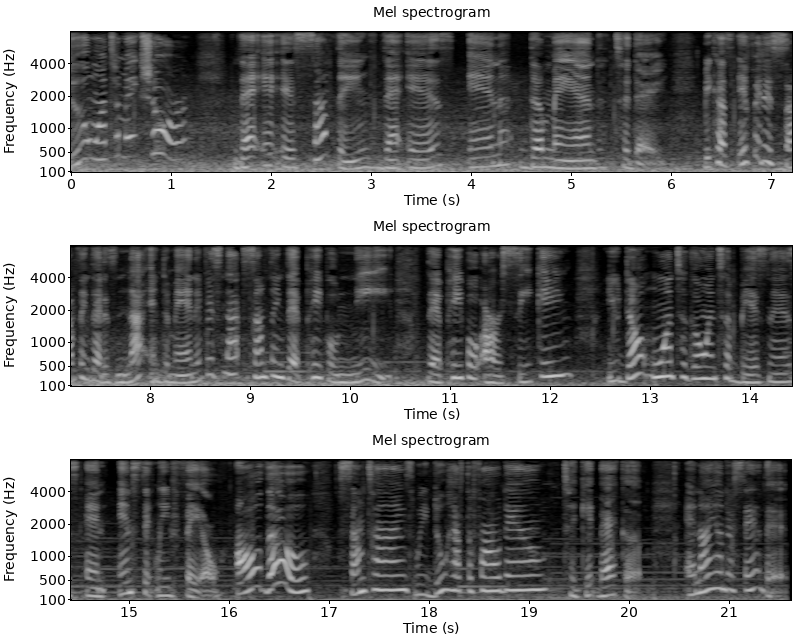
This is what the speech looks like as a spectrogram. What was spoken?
do want to make sure that it is something that is in demand today. Because if it is something that is not in demand, if it's not something that people need, that people are seeking, you don't want to go into business and instantly fail. Although sometimes we do have to fall down to get back up. And I understand that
